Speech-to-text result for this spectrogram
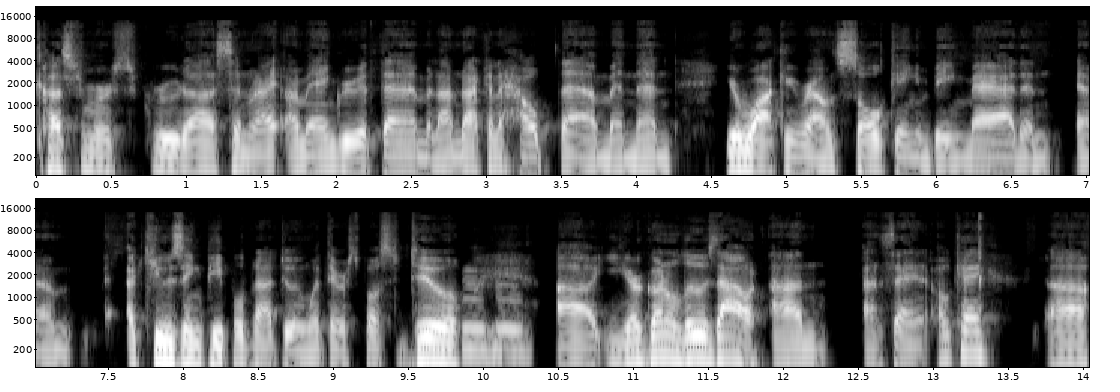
customer screwed us and right I'm angry with them and I'm not going to help them and then you're walking around sulking and being mad and um, accusing people of not doing what they were supposed to do, mm-hmm. uh, you're going to lose out on on saying, okay, uh,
